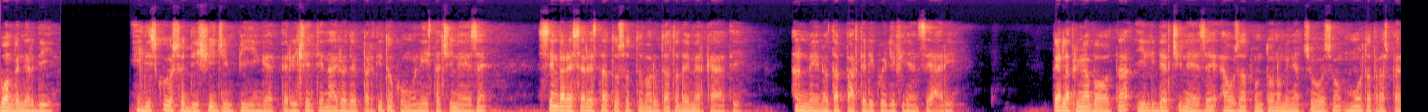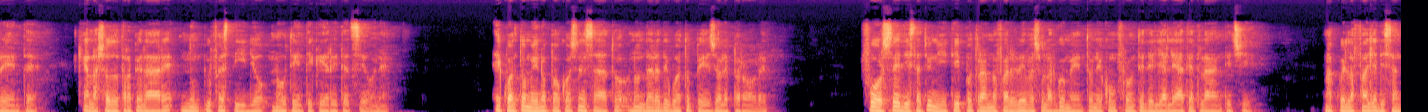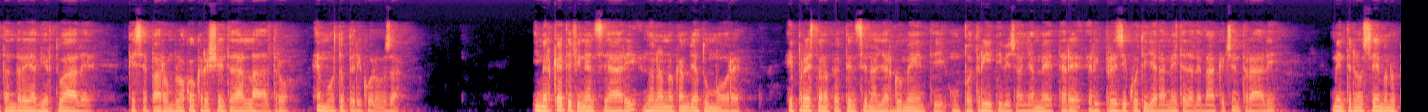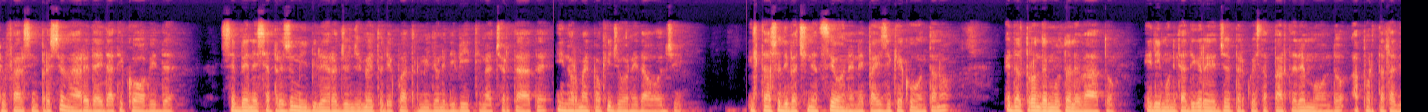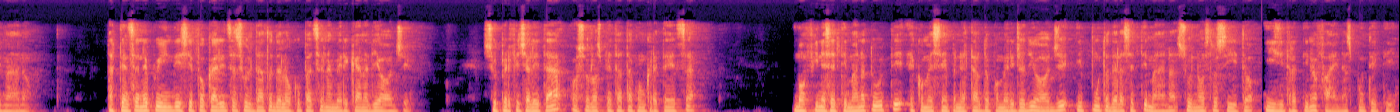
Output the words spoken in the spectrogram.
Buon venerdì. Il discorso di Xi Jinping per il centenario del Partito Comunista Cinese sembra essere stato sottovalutato dai mercati, almeno da parte di quelli finanziari. Per la prima volta il leader cinese ha usato un tono minaccioso molto trasparente che ha lasciato trapelare non più fastidio ma autentica irritazione. È quantomeno poco sensato non dare adeguato peso alle parole. Forse gli Stati Uniti potranno fare leva sull'argomento nei confronti degli alleati atlantici, ma quella faglia di Sant'Andrea virtuale che separa un blocco crescente dall'altro è molto pericolosa. I mercati finanziari non hanno cambiato umore e prestano più attenzione agli argomenti, un po' triti bisogna ammettere, ripresi quotidianamente dalle banche centrali, mentre non sembrano più farsi impressionare dai dati Covid sebbene sia presumibile il raggiungimento dei 4 milioni di vittime accertate in ormai pochi giorni da oggi. Il tasso di vaccinazione nei paesi che contano è d'altronde molto elevato e l'immunità di gregge per questa parte del mondo a portata di mano. L'attenzione quindi si focalizza sul dato dell'occupazione americana di oggi. Superficialità o solo aspettata concretezza Buon fine settimana a tutti e come sempre nel tardo pomeriggio di oggi il punto della settimana sul nostro sito easy-finance.it.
